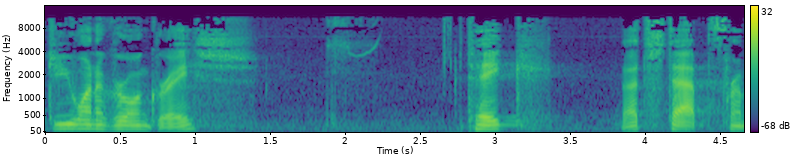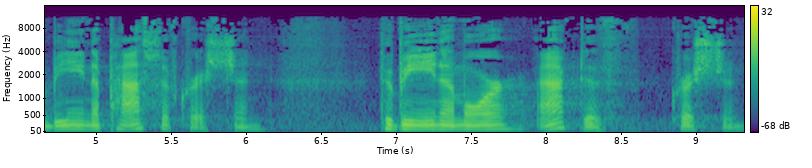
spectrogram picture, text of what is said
Do you want to grow in grace? Take that step from being a passive Christian to being a more active Christian.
